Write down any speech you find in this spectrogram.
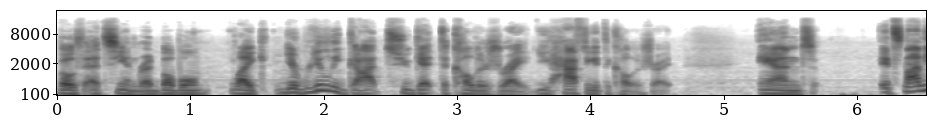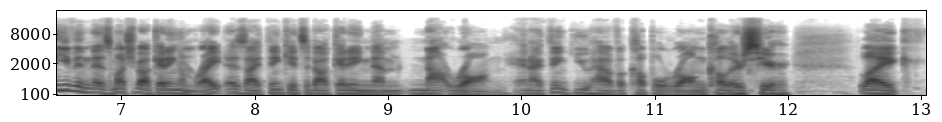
both etsy and redbubble. Like you really got to get the colors right. You have to get the colors right. And it's not even as much about getting them right as I think it's about getting them not wrong. And I think you have a couple wrong colors here. Like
